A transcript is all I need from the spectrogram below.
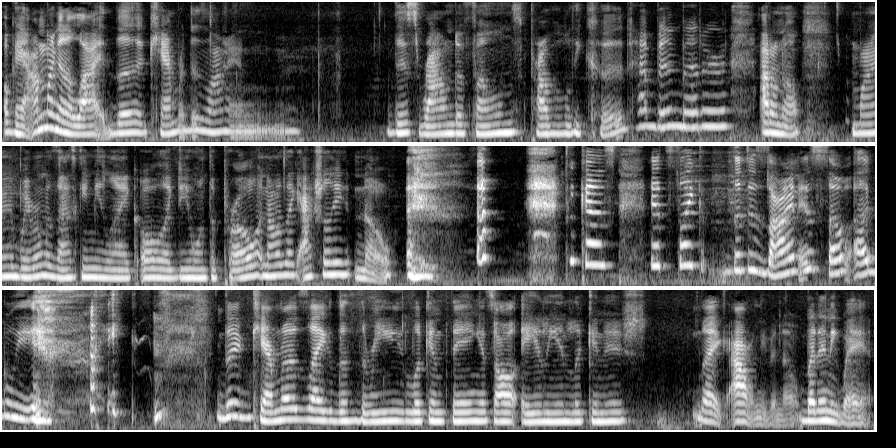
Okay, I'm not gonna lie. The camera design, this round of phones probably could have been better. I don't know my boyfriend was asking me like, "Oh, like, do you want the Pro?" And I was like, "Actually, no." because it's like the design is so ugly. like, the camera is like the three looking thing. It's all alien looking ish. Like I don't even know. But anyway,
